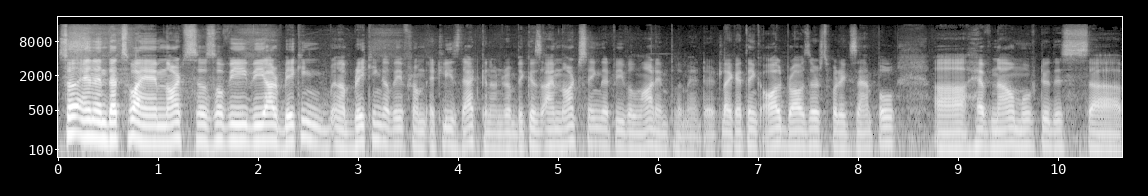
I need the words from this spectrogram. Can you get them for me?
So and and that's why I'm not so so we we are breaking uh, breaking away from at least that conundrum because I'm not saying that we will not implement it. Like I think all browsers, for example, uh, have now moved to this uh,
